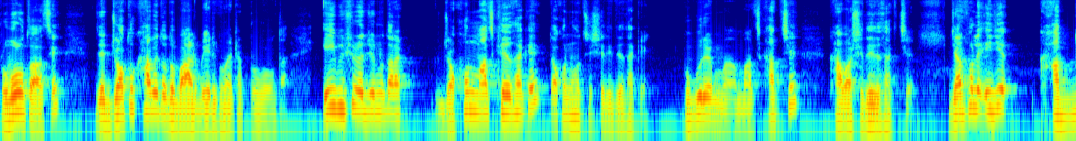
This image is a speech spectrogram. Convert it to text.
প্রবণতা আছে যে যত খাবে তত বাড়বে, এরকম একটা প্রবণতা। এই বিষয়ের জন্য তারা যখন মাছ খেতে থাকে, তখন হচ্ছে সে দিতে থাকে। পুকুরে মাছ খাচ্ছে, খাবার সে দিতে থাকছে। যার ফলে এই যে খাদ্য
